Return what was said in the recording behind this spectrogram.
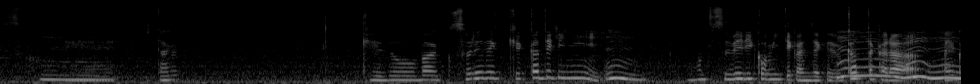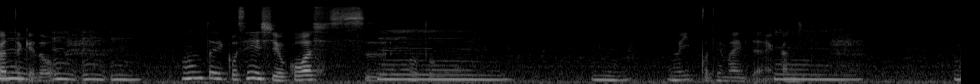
そうね。いたけどまあそれで結果的にうん。本当滑り込みって感じだけど受かったからあよかったけどうんうん本当にこう生死を壊すのうんう。ん。とうんの一歩手前みたいな感じで、うん。そう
